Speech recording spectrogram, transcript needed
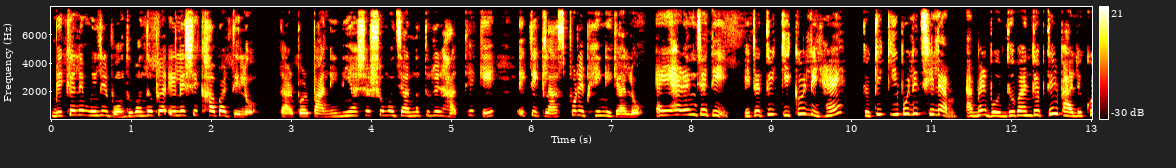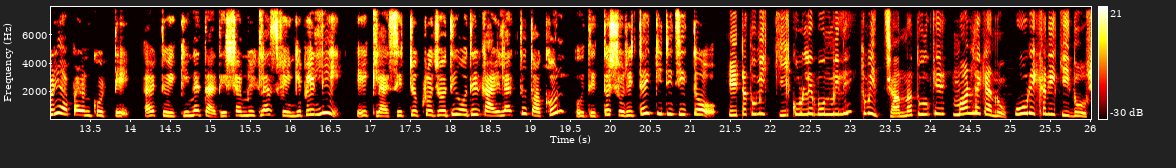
বিকালে মিলির বন্ধু বান্ধবরা এলে সে খাবার দিল। তারপর পানি নিয়ে আসার সময় জান্নাতুলের হাত থেকে একটি গ্লাস পরে ভেঙে গেল। এই হারামজাদি, এটা তুই কি করলি হ্যাঁ? তোকে কি বলেছিলাম? আমার বন্ধু বান্ধবদের ভালো করে আপ্যায়ন করতে। আর তুই কিনা তাদের সামনে ক্লাস ভেঙে ফেললি? এই ক্লাসের টুকরো যদি ওদের গায়ে লাগতো তখন ওদের তো শরীরটাই কেটে যেত। এটা তুমি কি করলে বোন মিলি? তুমি জান্নাতুলকে মারলে কেন? ওর এখানে কি দোষ?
